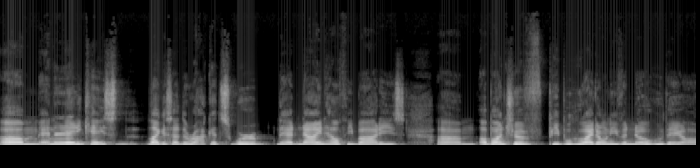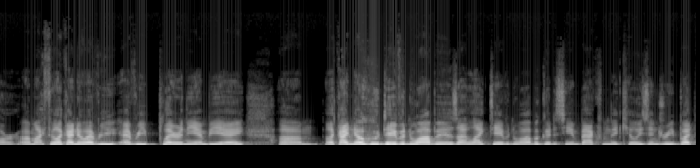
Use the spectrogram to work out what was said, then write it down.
Um, and in any case, like I said, the Rockets were they had nine healthy bodies, um, a bunch of people who I don't even know who they are. Um, I feel like I know every every player in the NBA. Um, like I know who David Nwaba is. I like David Nwaba. Good to see him back from the Achilles injury, but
